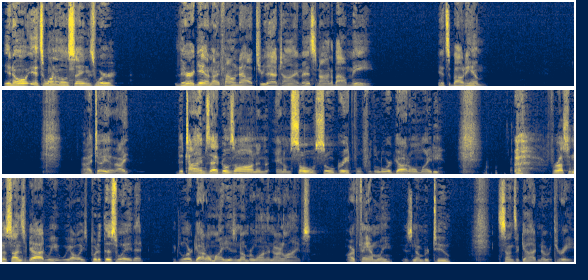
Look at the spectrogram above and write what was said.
you know, it's one of those things where there again, I found out through that time, it's not about me, it's about Him. I tell you, I the times that goes on, and, and I'm so, so grateful for the Lord God Almighty. for us in the sons of God, we, we always put it this way that the Lord God Almighty is number one in our lives. Our family is number two. Sons of God, number three.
